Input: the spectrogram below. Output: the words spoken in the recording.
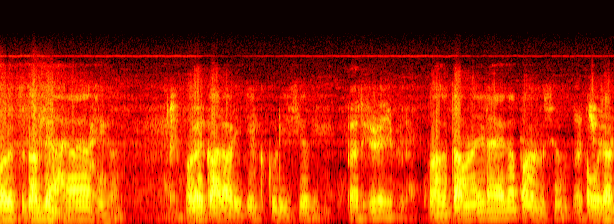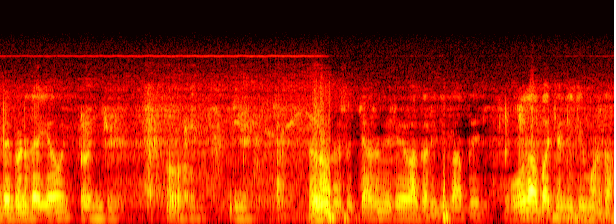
ਭਗਤ ਦਾ ਵਿਆਹ ਹੋਇਆ ਸੀਗਾ। ਉਹਦੇ ਘਰ ਵਾਲੀ ਦੀ ਇੱਕ ਕੁੜੀ ਸੀ ਉਹਦੀ। ਪਰ ਕਿਹੜੇ ਜੀ ਭਲਾ? ਭਗਤਾ ਹੋਣਾ ਜਿਹੜਾ ਹੈਗਾ ਭਾਨ ਸਿੰਘ। ਉਹ ਸਾਡੇ ਪਿੰਡ ਦਾ ਹੀ ਆ ਉਹ। ਹਾਂਜੀ। ਉਹ। ਜੀ। ਉਹਨੇ ਸੁੱਚਾ ਸਿੰਘ ਦੀ ਸੇਵਾ ਕਰੀ ਦੀ ਬਾਬੇ ਦੀ। ਉਹਦਾ ਬਚਨ ਨਹੀਂ ਸੀ ਮੁੜਦਾ।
